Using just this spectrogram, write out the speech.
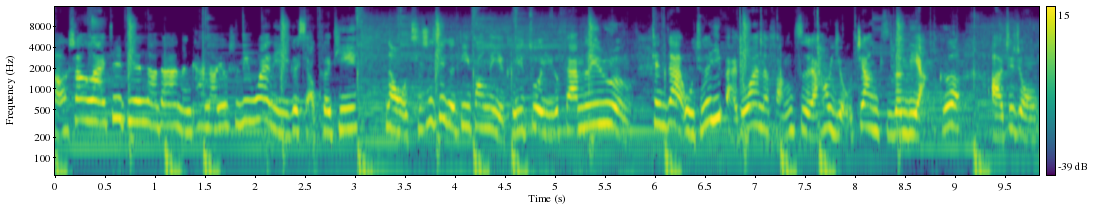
好，上来这边呢，大家能看到又是另外的一个小客厅。那我其实这个地方呢，也可以做一个 family room。现在我觉得一百多万的房子，然后有这样子的两个啊这种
